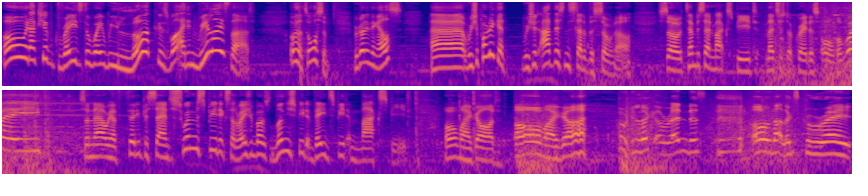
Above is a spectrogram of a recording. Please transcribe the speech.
Oh, it actually upgrades the way we look as well. I didn't realize that. Oh, that's awesome. We got anything else? Uh, we should probably get, we should add this instead of the sonar. So 10% max speed. Let's just upgrade this all the way. So now we have 30% swim speed, acceleration bonus, lunge speed, evade speed, and max speed. Oh my god. Oh my god. we look horrendous. Oh, that looks great.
